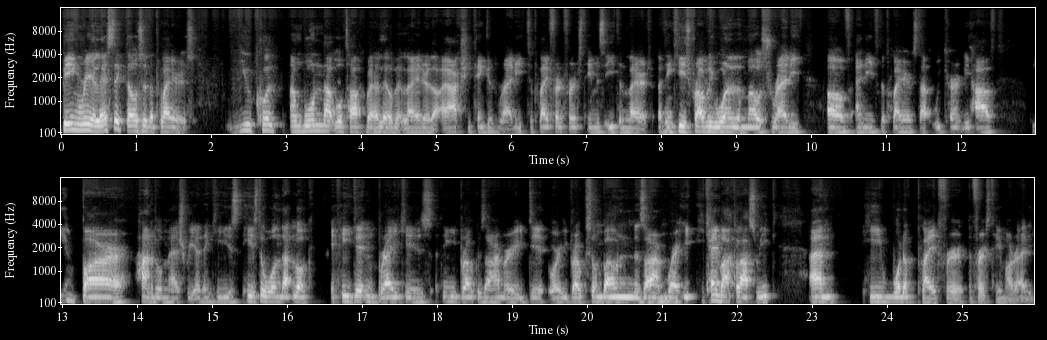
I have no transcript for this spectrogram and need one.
being realistic, those are the players. You could, and one that we'll talk about a little bit later that I actually think is ready to play for the first team is Ethan Laird. I think he's probably one of the most ready of any of the players that we currently have, yeah. bar Hannibal Mejbri. I think he's he's the one that look. If he didn't break his, I think he broke his arm, or he did, or he broke some bone in his arm, where he, he came back last week, and um, he would have played for the first team already.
